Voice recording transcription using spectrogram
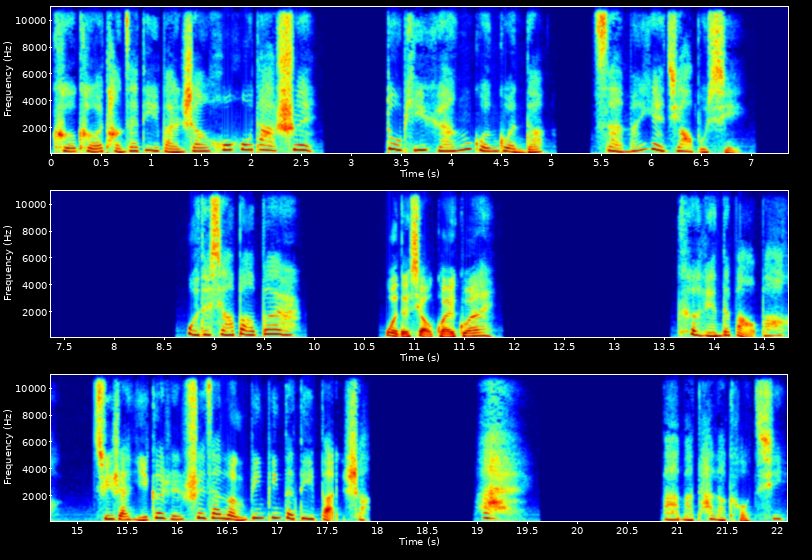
可可躺在地板上呼呼大睡，肚皮圆滚滚的，怎么也叫不醒。我的小宝贝儿，我的小乖乖，可怜的宝宝。居然一个人睡在冷冰冰的地板上。唉，妈妈叹了口气。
